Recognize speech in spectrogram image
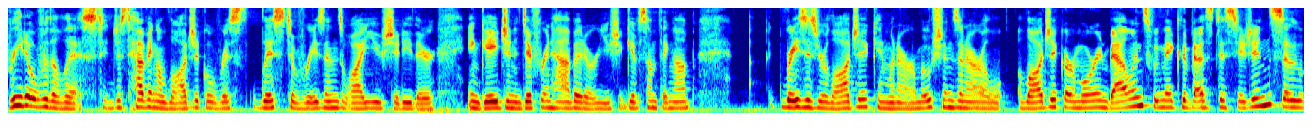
read over the list and just having a logical list of reasons why you should either engage in a different habit or you should give something up raises your logic and when our emotions and our logic are more in balance we make the best decisions so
